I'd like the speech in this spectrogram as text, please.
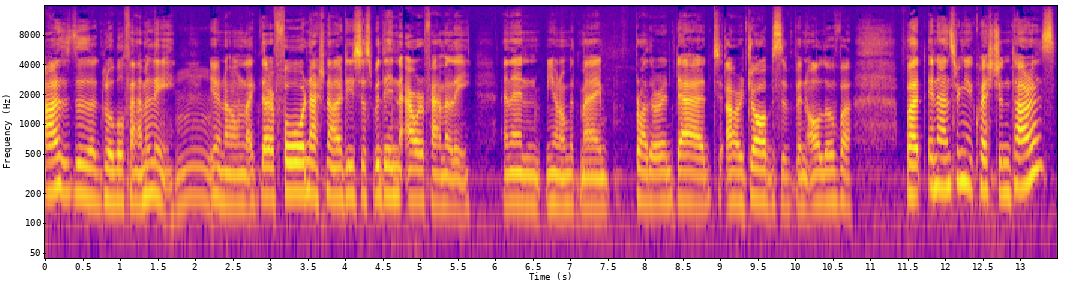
ours is a global family. Mm. You know, like there are four nationalities just within our family, and then you know, with my brother and dad, our jobs have been all over. But in answering your question, Tara's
